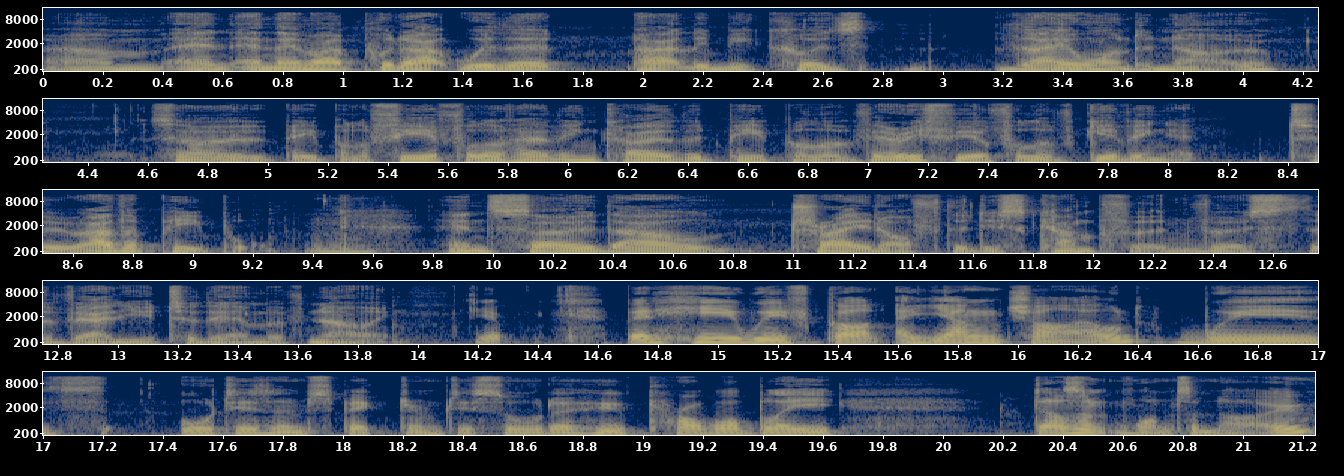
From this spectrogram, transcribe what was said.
Um, and, and they might put up with it partly because they want to know so people are fearful of having COVID. People are very fearful of giving it to other people. Mm. And so they'll trade off the discomfort mm. versus the value to them of knowing. Yep. But here we've got a young child with autism spectrum disorder who probably doesn't want to know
